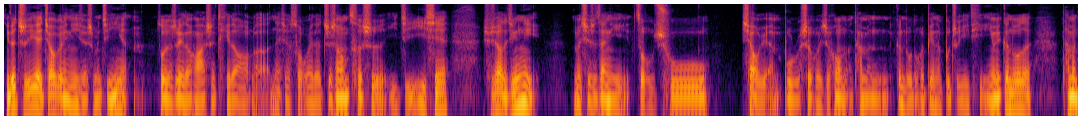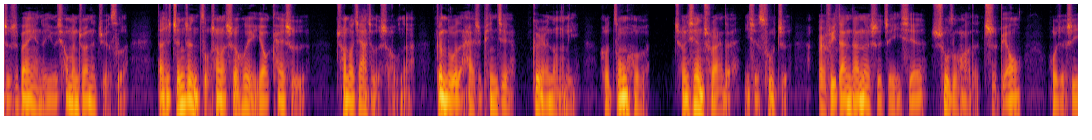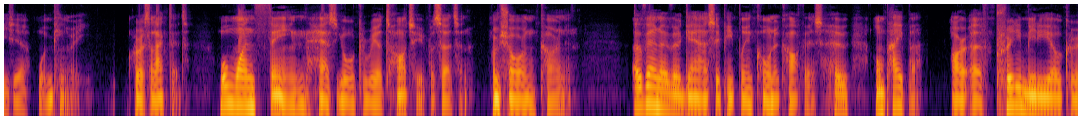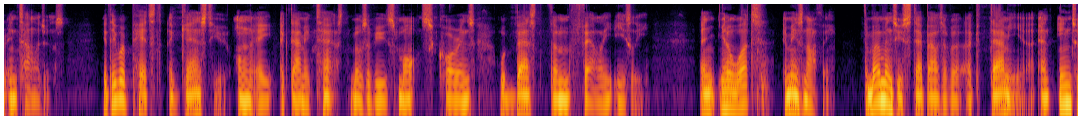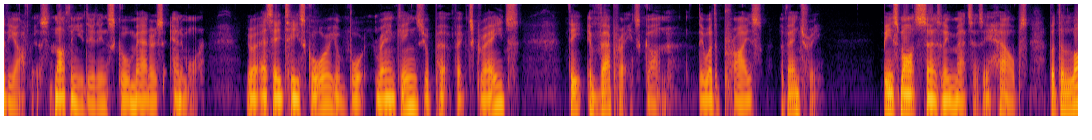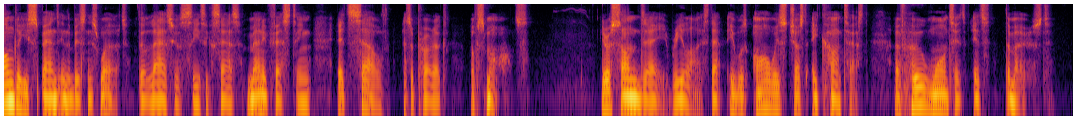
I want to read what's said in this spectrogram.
你的职业教给你一些什么经验？作者这里的话是提到了那些所谓的智商测试以及一些学校的经历。那么，其实，在你走出校园、步入社会之后呢，他们更多的会变得不值一提，因为更多的他们只是扮演着一个敲门砖的角色。但是，真正走上了社会，要开始创造价值的时候呢，更多的还是凭借个人能力和综合呈现出来的一些素质，而非单单的是这一些数字化的指标或者是一些文凭而已。Who are selected? What one thing has your career taught you for certain? From Sean Carnan. Over and over again, I see people in corner coffees who, on paper, are of pretty mediocre intelligence. If they were pitched against you on a academic test, most of you smart scorers would best them fairly easily. And you know what? It means nothing. The moment you step out of academia and into the office, nothing you did in school matters anymore your SAT score, your board rankings, your perfect grades, they evaporate, gone. They were the price of entry. Being smart certainly matters, it helps, but the longer you spend in the business world, the less you'll see success manifesting itself as a product of smarts. You'll someday realize that it was always just a contest of who wanted it the most.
